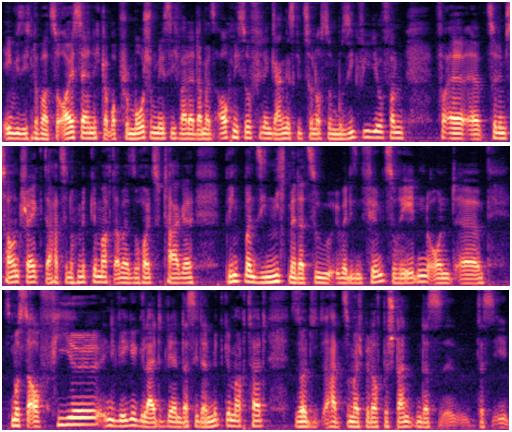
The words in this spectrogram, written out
irgendwie sich nochmal zu äußern. Ich glaube auch promotionmäßig war da damals auch nicht so viel in Gang. Es gibt zwar noch so ein Musikvideo von, von äh, äh, zu dem Soundtrack, da hat sie noch mitgemacht, aber so heutzutage bringt man sie nicht mehr dazu, über diesen Film zu reden und äh, es musste auch viel in die Wege geleitet werden, dass sie dann mitgemacht hat. Sie sollte, hat zum Beispiel darauf bestanden, dass, dass ihr,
